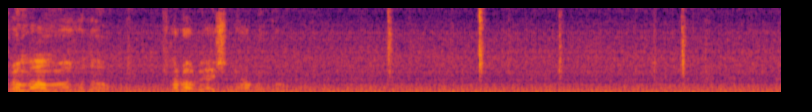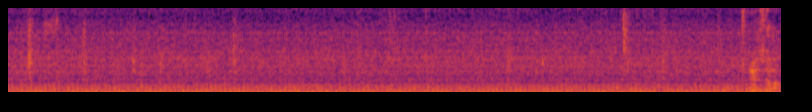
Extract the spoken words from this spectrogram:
그런 마음으로 저도 하루하루 열심히 하고 있고 그래서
